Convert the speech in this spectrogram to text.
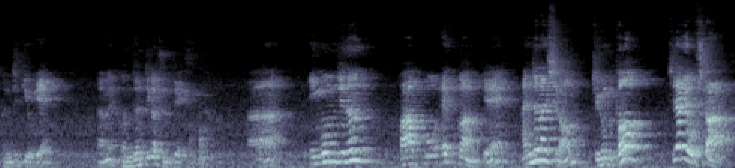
전지 끼우개, 그 다음에 건전지가 준비되어 있습니다. 자, 인공지능 과학부 앱과 함께 안전한 실험 지금부터 시작해 봅시다.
